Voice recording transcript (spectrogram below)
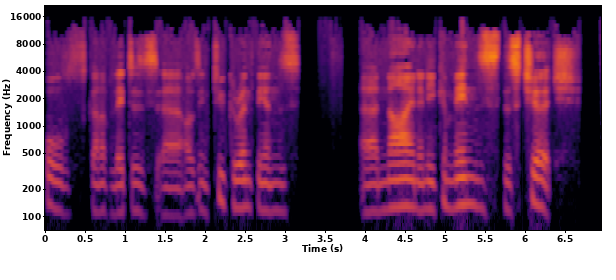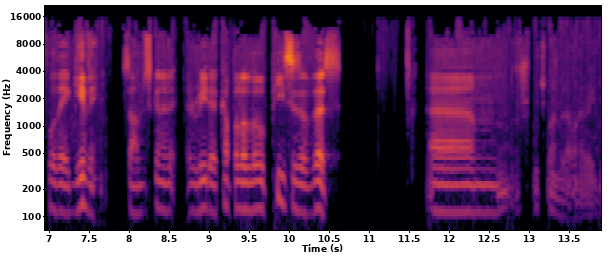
Paul's kind of letters. Uh, I was in 2 Corinthians uh, 9, and he commends this church for their giving. So I'm just going to read a couple of little pieces of this. Um, which one did I want to read?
